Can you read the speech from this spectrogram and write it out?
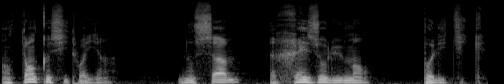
en tant que citoyens, nous sommes résolument politiques,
